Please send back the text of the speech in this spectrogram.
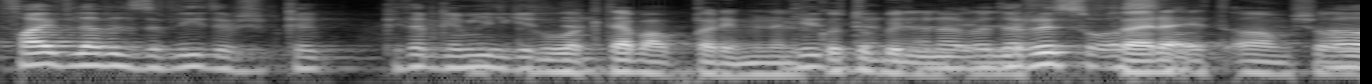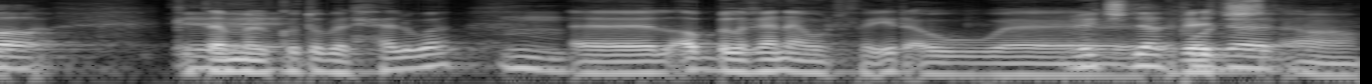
5 levels of leadership كتاب جميل جدا. هو كتاب عبقري من جداً. الكتب أنا اللي بدرسه أصلاً. فرقت. آه ما شاء الله. آه. كتاب من آه، الكتب الحلوة. آه الأب الغني أو الفقير أو rich dad rich آه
